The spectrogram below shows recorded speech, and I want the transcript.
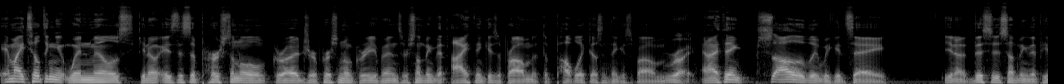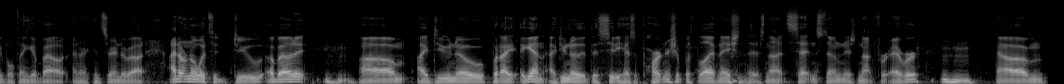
am I tilting at windmills? You know, is this a personal grudge or personal grievance or something that I think is a problem that the public doesn't think is a problem? Right. And I think solidly we could say you know, this is something that people think about and are concerned about. I don't know what to do about it. Um, I do know, but I again, I do know that the city has a partnership with Live Nation that is not set in stone and is not forever. Um,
